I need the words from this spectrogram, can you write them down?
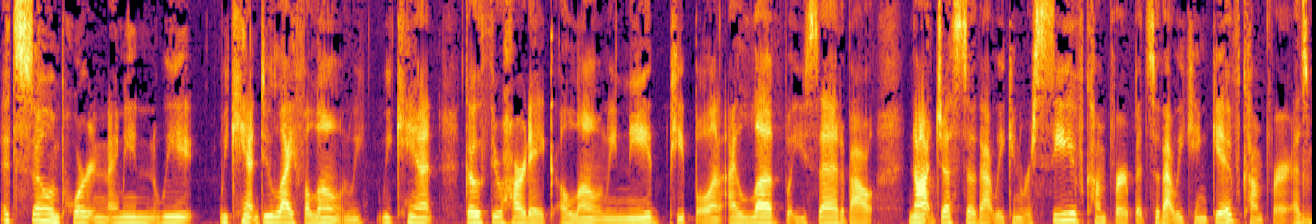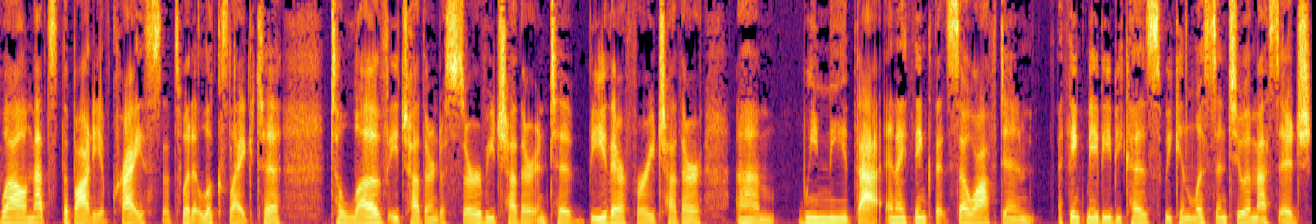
It's so important. I mean, we we can't do life alone. We we can't go through heartache alone. We need people. And I love what you said about not just so that we can receive comfort, but so that we can give comfort as well. And that's the body of Christ. That's what it looks like to to love each other and to serve each other and to be there for each other. Um, we need that. And I think that so often I think maybe because we can listen to a message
